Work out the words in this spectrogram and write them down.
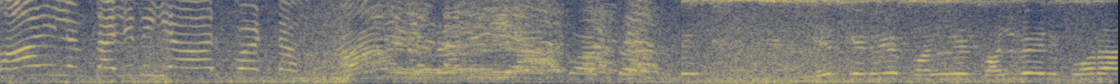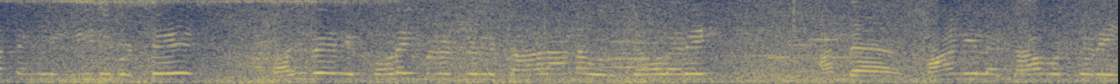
மாநிலம் ஆர்ப்பாட்டம். மாநில தழுவிய ஆர்ப்பாட்டம். ஏற்கனவே பல்வேறு பல்வேறு போராட்டங்களில் ஈடுபட்டு பல்வேறு கொலை மிரட்டலுக்கு ஆளான ஒரு தோழரை அந்த மாநில காவல்துறை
